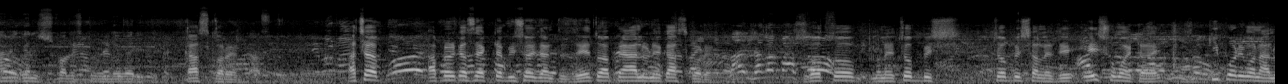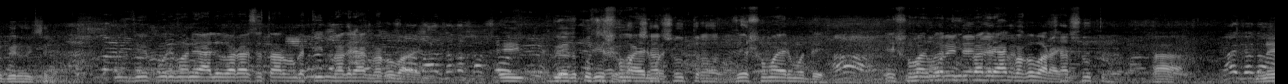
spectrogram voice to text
আমি এখানে কলেজ কাজ করেন। আচ্ছা আপনার কাছে একটা বিষয় জানতে যেহেতু আপনি আলু নিয়ে কাজ করেন গত মানে চব্বিশ চব্বিশ সালে যে এই সময়টায় কি পরিমাণ আলু বের হয়েছিল? যে পরিমাণে আলু বাড়া আছে তার মধ্যে তিন ভাগের এক ভাগও বাড়ায়নি এই যে সময়ের মধ্যে যে সময়ের মধ্যে এই সময়ের মধ্যে তিন ভাগের এক ভাগও বাড়ায় হ্যাঁ। মানে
